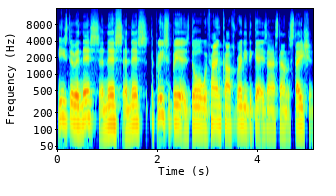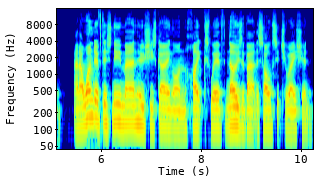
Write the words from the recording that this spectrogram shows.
he's doing this and this and this. The police would be at his door with handcuffs ready to get his ass down the station. And I wonder if this new man who she's going on hikes with knows about this whole situation.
